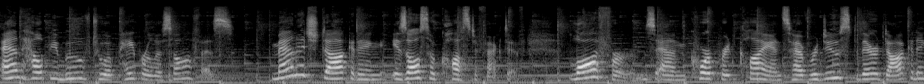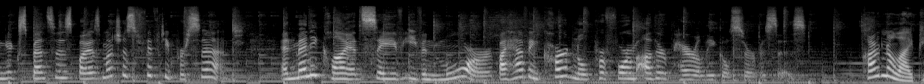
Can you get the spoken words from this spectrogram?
and help you move to a paperless office. Managed docketing is also cost effective. Law firms and corporate clients have reduced their docketing expenses by as much as 50%. And many clients save even more by having Cardinal perform other paralegal services. Cardinal IP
